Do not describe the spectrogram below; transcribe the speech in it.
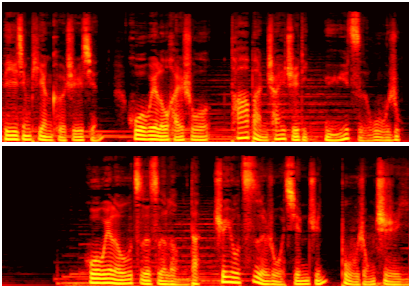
毕竟片刻之前，霍威楼还说他办差之地，女子勿入。霍威楼字字冷淡，却又字若千钧，不容置疑。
